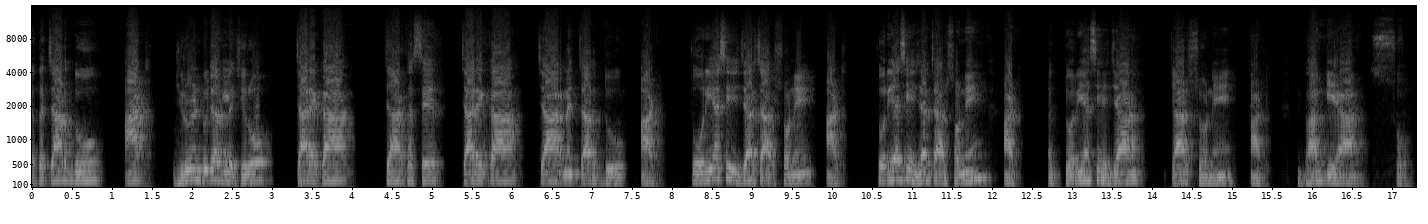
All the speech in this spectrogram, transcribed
એટલે ચાર દુ આઠ. જીરો ઇન્ટુ ચાર એટલે જીરો ચાર એકા ચાર થશે. ચાર એકા ચાર ને ચાર દુ આઠ. ચોર્યાસી હજાર ચારસો ને આઠ. ચોર્યાસી હજાર ચારસો ને આઠ. ચોર્યાસી હજાર ચારસો ને આઠ ભાગ્યા સો.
